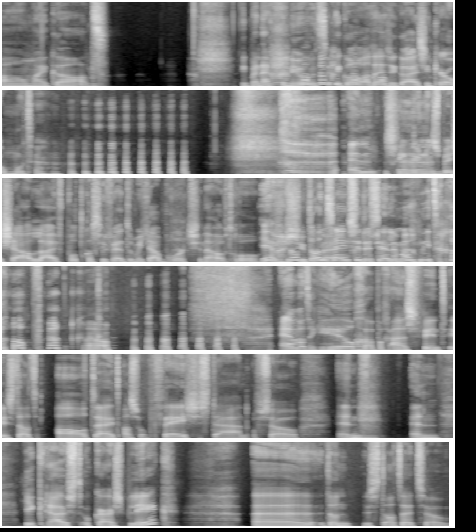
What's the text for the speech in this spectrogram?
Oh my god. Ik ben echt benieuwd. Ik wil wel deze guys een keer ontmoeten. En, Misschien kunnen we ehm, een speciaal live podcast event doen met jouw broertje in de hoofdrol. Ja, maar dan, zijn ze dus helemaal niet grappig. Oh. En wat ik heel grappig aan ze vind, is dat altijd als we op feestje staan of zo. En, en je kruist elkaars blik. eh, dan is het altijd zo.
